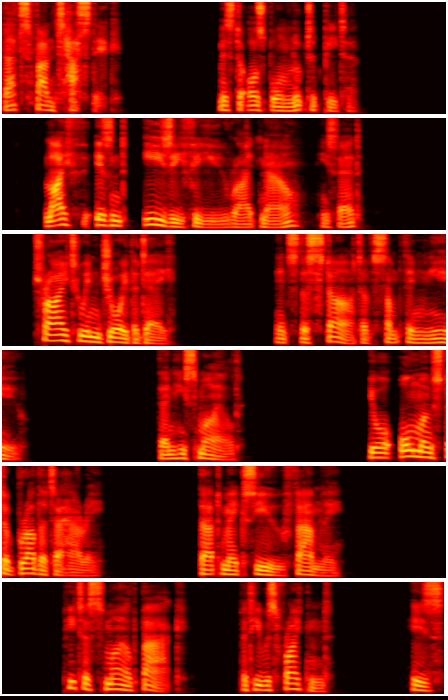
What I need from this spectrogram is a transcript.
That's fantastic. Mr. Osborn looked at Peter. Life isn't easy for you right now, he said. Try to enjoy the day. It's the start of something new. Then he smiled. You're almost a brother to Harry. That makes you family. Peter smiled back but he was frightened. his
